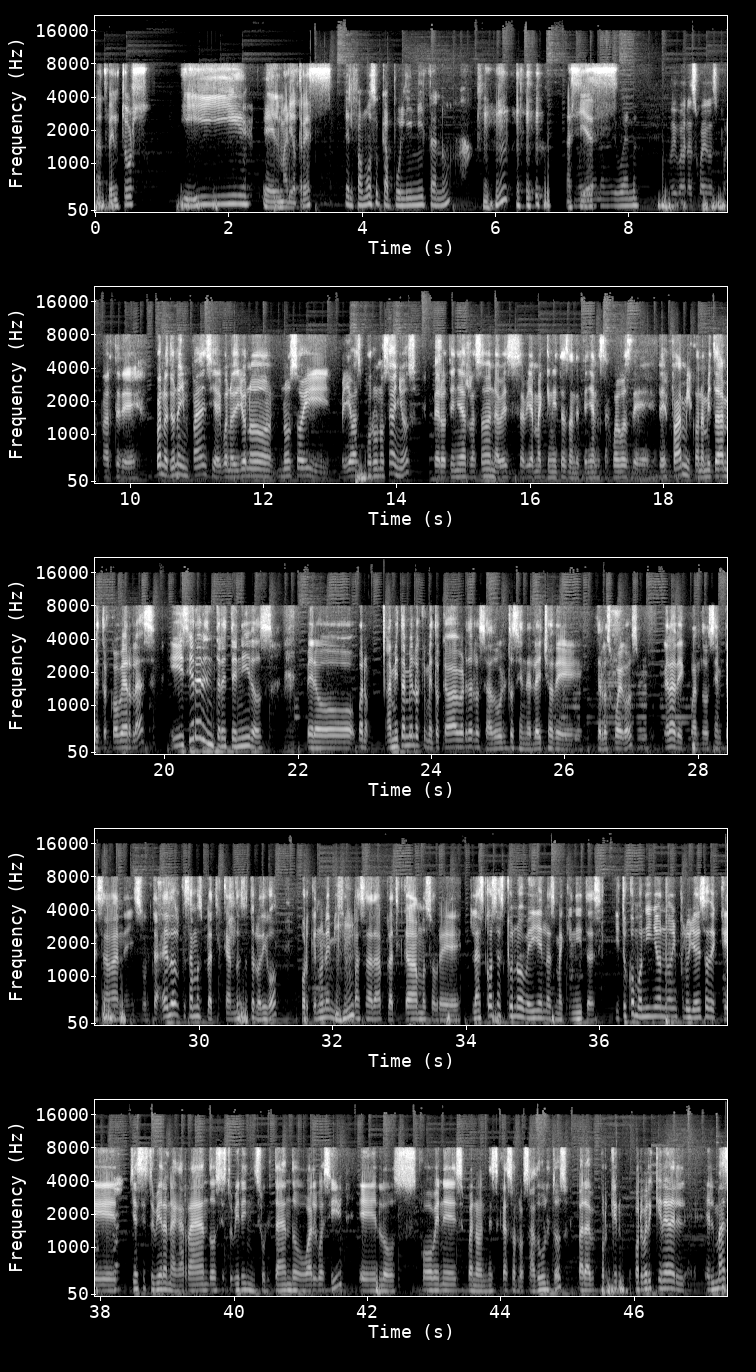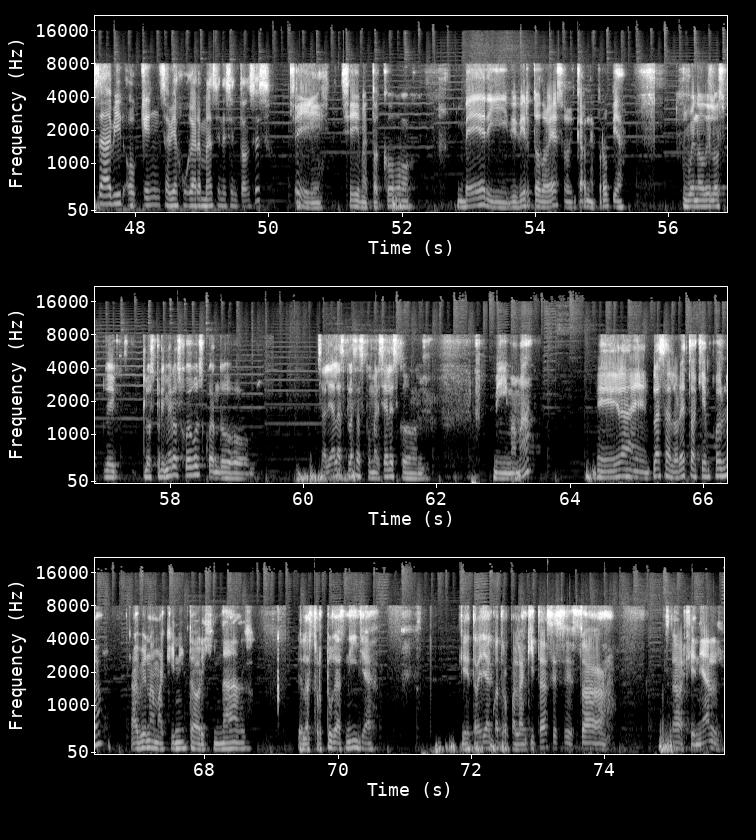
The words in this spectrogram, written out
Adventures. y el Mario 3. El famoso Capulinita, ¿no? Así Muy es. bueno, muy bueno. Muy buenos juegos por parte de, bueno, de una infancia. Y bueno, yo no, no soy, me llevas por unos años, pero tenías razón. A veces había maquinitas donde tenían hasta juegos de, de Famicom. A mí todavía me tocó verlas. Y sí eran entretenidos. Pero bueno, a mí también lo que me tocaba ver de los adultos en el hecho de, de los juegos era de cuando se empezaban a insultar. Es lo que estamos platicando, esto te lo digo, porque en una emisión pasada platicábamos sobre las cosas que uno veía en las maquinitas. Y tú como niño no influyó eso de que ya se estuvieran agarrando, se estuvieran insultando o algo así, eh, los jóvenes, bueno, en este caso los adultos, para por, qué- por ver quién era el, el más hábil o quién sabía jugar más en ese entonces. Sí, sí, me tocó ver y vivir todo eso en carne propia. Bueno, de los, de los primeros juegos cuando salía a las plazas comerciales con mi mamá, eh, era en Plaza Loreto, aquí en Puebla. Había una maquinita original de las tortugas ninja que traía cuatro palanquitas. Ese estaba, estaba genial.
